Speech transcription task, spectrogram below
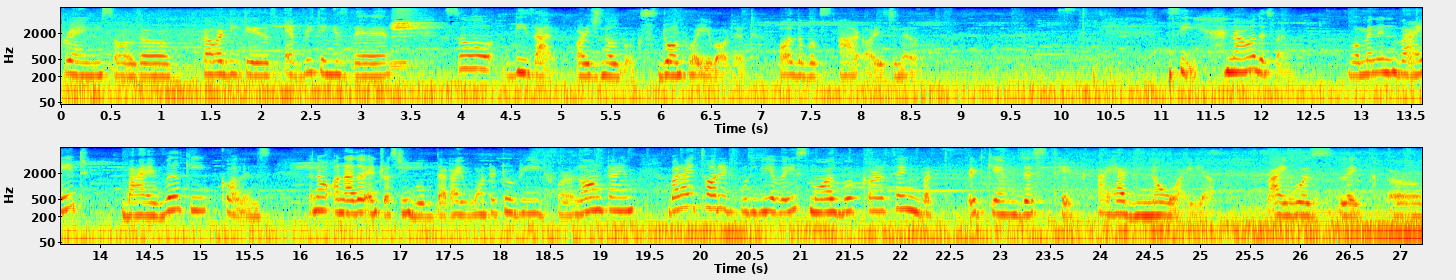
prints all the cover details everything is there. So these are original books. Don't worry about it. All the books are original. See now this one. Woman in white by wilkie collins. Now another interesting book that i wanted to read for a long time but i thought it would be a very small book or thing but it came this thick. I had no idea i was like uh,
